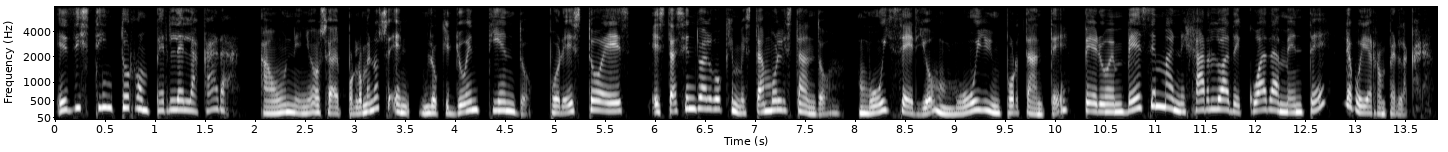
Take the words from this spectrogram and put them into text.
Es distinto romperle la cara a un niño, o sea, por lo menos en lo que yo entiendo. Por esto es, está haciendo algo que me está molestando, muy serio, muy importante, pero en vez de manejarlo adecuadamente, le voy a romper la cara.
